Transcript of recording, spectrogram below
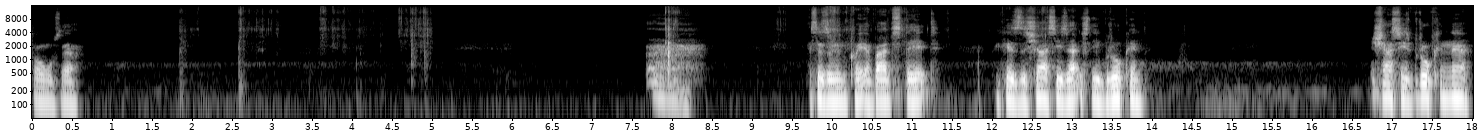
Holes there. This is in quite a bad state because the chassis is actually broken. The chassis is broken there.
